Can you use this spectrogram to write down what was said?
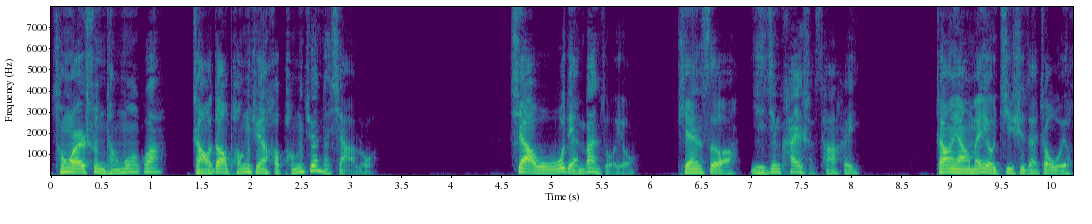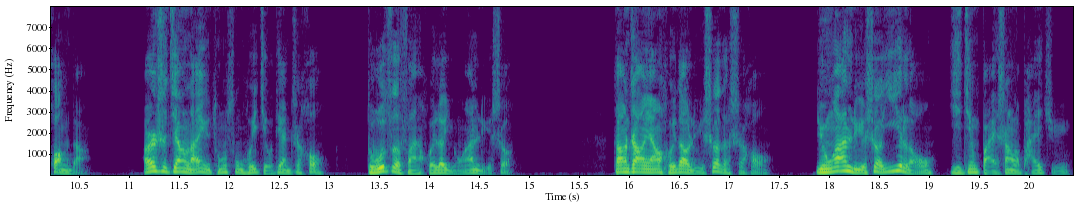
从而顺藤摸瓜找到彭璇和彭娟的下落。下午五点半左右，天色已经开始擦黑。张扬没有继续在周围晃荡，而是将蓝雨桐送回酒店之后，独自返回了永安旅社。当张扬回到旅社的时候，永安旅社一楼已经摆上了牌局，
